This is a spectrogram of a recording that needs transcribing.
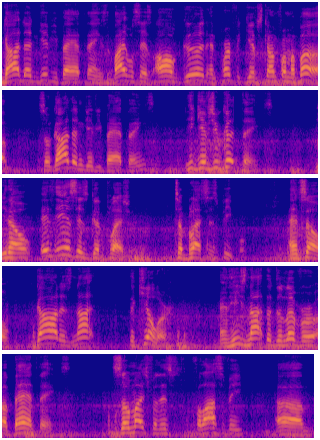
God doesn't give you bad things. The Bible says all good and perfect gifts come from above. So, God doesn't give you bad things, He gives you good things. You know, it is His good pleasure to bless His people. And so, God is not the killer, and He's not the deliverer of bad things. So much for this philosophy um,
